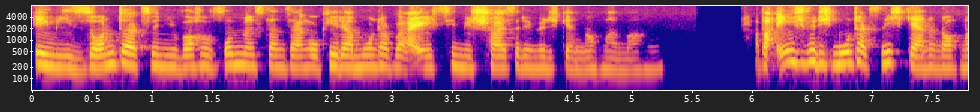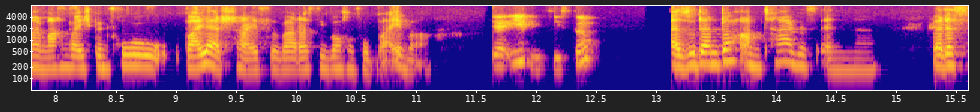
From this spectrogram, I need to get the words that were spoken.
irgendwie sonntags, wenn die Woche rum ist, dann sagen, okay, der Montag war eigentlich ziemlich scheiße, den würde ich gerne nochmal machen. Aber eigentlich würde ich montags nicht gerne nochmal machen, weil ich bin froh, weil er scheiße war, dass die Woche vorbei war. Ja, eben, siehst du? Also dann doch am Tagesende. Weil das,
